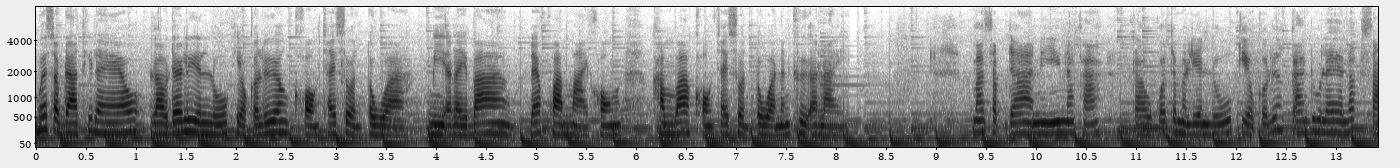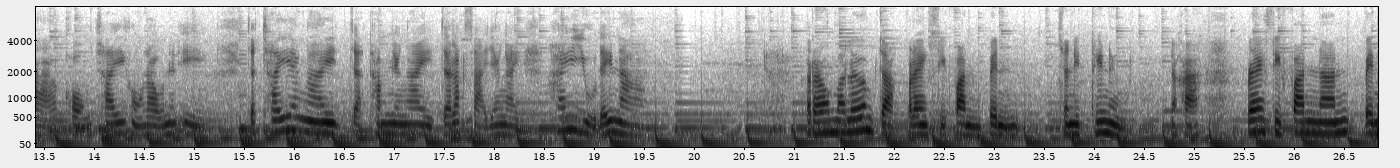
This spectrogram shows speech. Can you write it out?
เมื่อสัปดาห์ที่แล้วเราได้เรียนรู้เกี่ยวกับเรื่องของใช้ส่วนตัวมีอะไรบ้าง และความหมายของคำว่าของใช้ส่วนตัวนั้นคืออะไร มาสัปดาห์นี้นะคะ เราก็จะมาเรียนรู้เกี่ยวกับเรื่องการดูแลรักษาของใช้ของเรานั่นเอง จะใช้ยังไงจะทำยังไงจะรักษายังไงให้อยู่ได้นาน เรามาเริ่มจากแปรงสีฟันเป็นชนิดที่1นงนะคะ แปรงสีฟันนั้นเป็น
